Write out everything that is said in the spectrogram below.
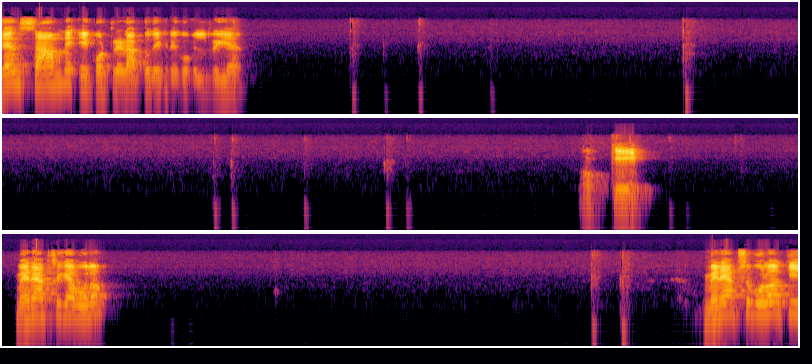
देन सामने एक और ट्रेड आपको देखने को मिल रही है। ओके। मैंने आपसे क्या बोला? मैंने आपसे बोला कि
